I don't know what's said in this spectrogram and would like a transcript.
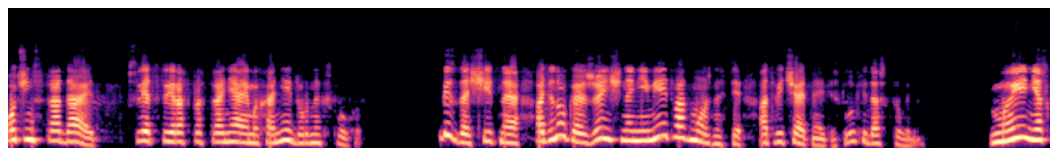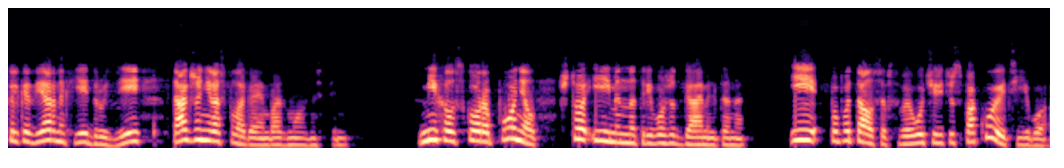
очень страдает вследствие распространяемых о ней дурных слухов. Беззащитная, одинокая женщина не имеет возможности отвечать на эти слухи достойно. Мы, несколько верных ей друзей, также не располагаем возможностями. Михаил скоро понял, что именно тревожит Гамильтона, и попытался в свою очередь успокоить его,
